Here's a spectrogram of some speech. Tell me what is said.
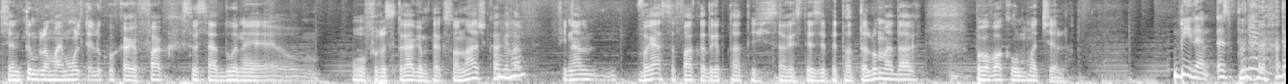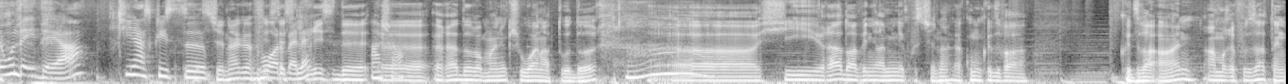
se întâmplă mai multe lucruri care fac să se adune o, o frustrare în personaj, care la final vrea să facă dreptate și să aresteze pe toată lumea, dar provoacă un măcel. Bine, spune de unde e ideea, Cine a scris uh, Scenariul vorbele? este scris de Așa. uh, Radu Romaniuc și Oana Tudor. Uh, și Radu a venit la mine cu scenariul acum câțiva câțiva ani. Am refuzat în,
